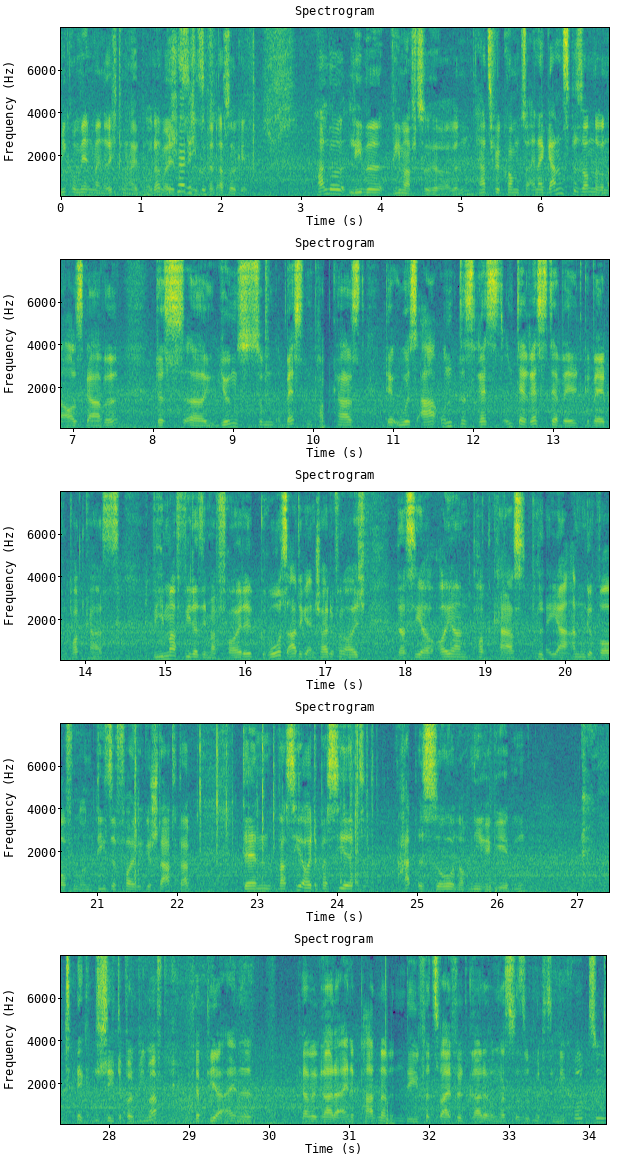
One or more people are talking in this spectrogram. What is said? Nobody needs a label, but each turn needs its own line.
Mikro mehr in meine Richtung halten, oder? Weil
Ich hör
jetzt
dich
ist
gut.
Achso, okay. Hallo, liebe BIMAF-Zuhörerin. Herzlich willkommen zu einer ganz besonderen Ausgabe des äh, jüngst zum besten Podcast der USA und des Rest und der Rest der Welt gewählten Podcasts. BIMAF, Wiedersehen macht Freude. Großartige Entscheidung von euch, dass ihr euren Podcast-Player angeworfen und diese Folge gestartet habt. Denn was hier heute passiert, hat es so noch nie gegeben der Geschichte von BIMAF. Ich habe hier eine, ich habe gerade eine Partnerin, die verzweifelt gerade irgendwas versucht mit diesem Mikro zu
